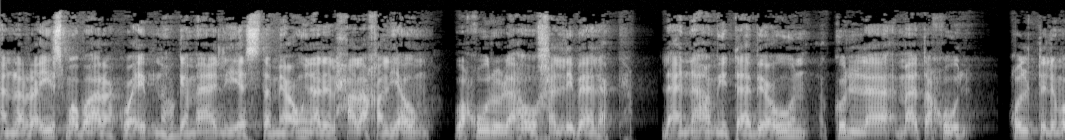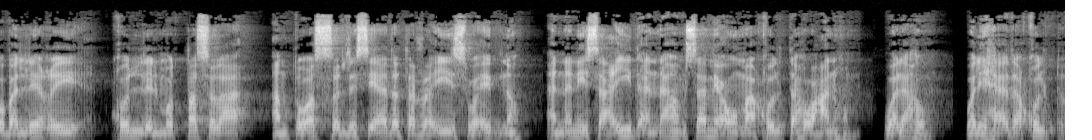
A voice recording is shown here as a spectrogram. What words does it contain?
أن الرئيس مبارك وابنه جمال يستمعون للحلقة اليوم وقولوا له خلي بالك لأنهم يتابعون كل ما تقول. قلت لمبلغي قل للمتصلة أن توصل لسيادة الرئيس وابنه أنني سعيد أنهم سمعوا ما قلته عنهم ولهم ولهذا قلته.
